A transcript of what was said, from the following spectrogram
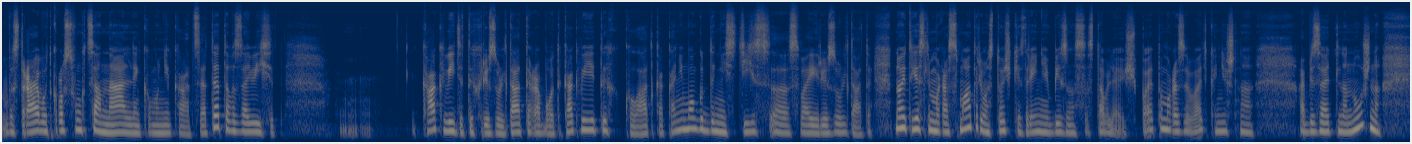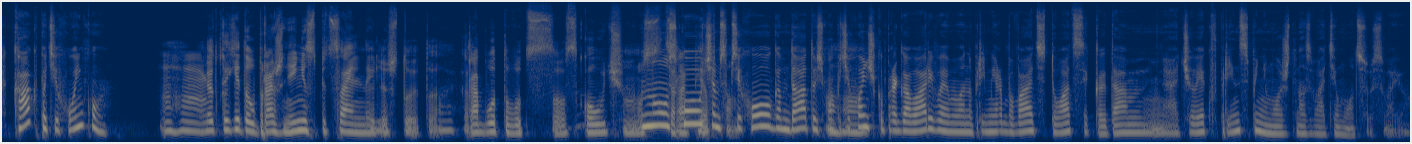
выстраивают кросс-функциональные коммуникации. От этого зависит как видят их результаты работы, как видит их вклад, как они могут донести э, свои результаты. Но это если мы рассматриваем с точки зрения бизнес-составляющей. Поэтому развивать, конечно, обязательно нужно. Как потихоньку Угу. Это какие-то упражнения специальные или что это? Работа вот с, с коучем, Ну, с, с коучем, с психологом, да. То есть мы ага. потихонечку проговариваем. Например, бывают ситуации, когда человек в принципе не может назвать эмоцию свою.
